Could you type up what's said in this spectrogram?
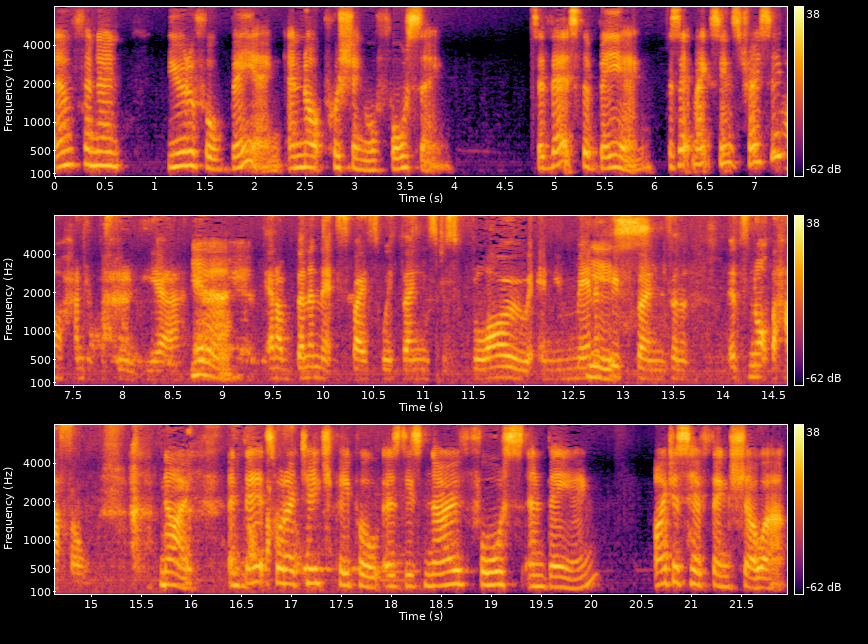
infinite, beautiful being and not pushing or forcing. So that's the being. Does that make sense, Tracy? Oh, 100%. Yeah. Yeah. And, and I've been in that space where things just flow and you manifest yes. things and it's not the hustle. No, and that's what I teach people is there's no force in being. I just have things show up,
